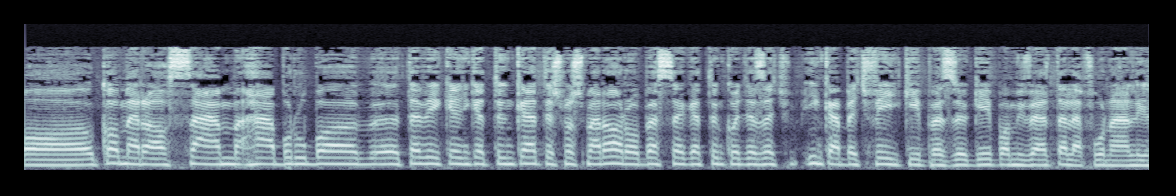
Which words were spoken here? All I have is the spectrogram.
a kamera szám háborúba tevékenykedtünk át, és most már arról beszélgetünk, hogy ez egy, inkább egy fényképezőgép, amivel telefonálni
